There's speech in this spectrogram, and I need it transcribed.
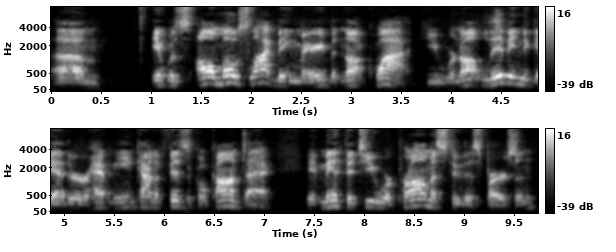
Um, it was almost like being married, but not quite. You were not living together or having any kind of physical contact. It meant that you were promised to this person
